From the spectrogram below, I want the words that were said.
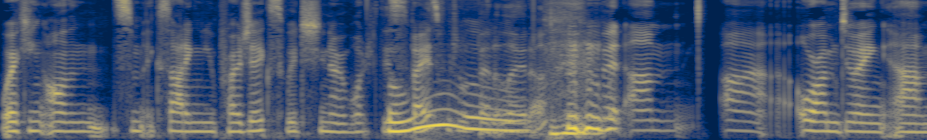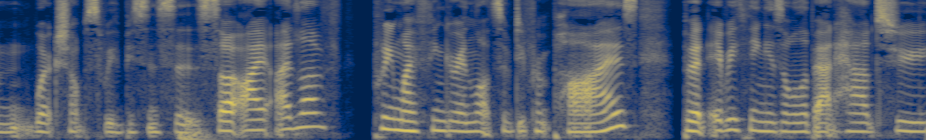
working on some exciting new projects, which, you know, watch this space. We'll talk about it later. but, um, uh, or I'm doing um, workshops with businesses. So I, I love putting my finger in lots of different pies, but everything is all about how to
